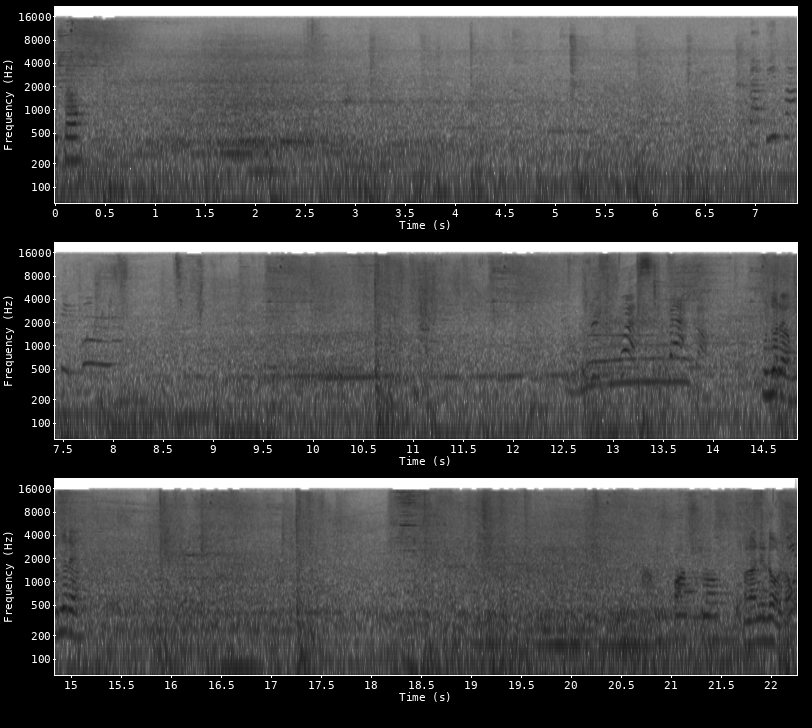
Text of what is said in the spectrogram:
Bisa. Mundur yang, mundur yang. Mampus lo. Malah didorong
